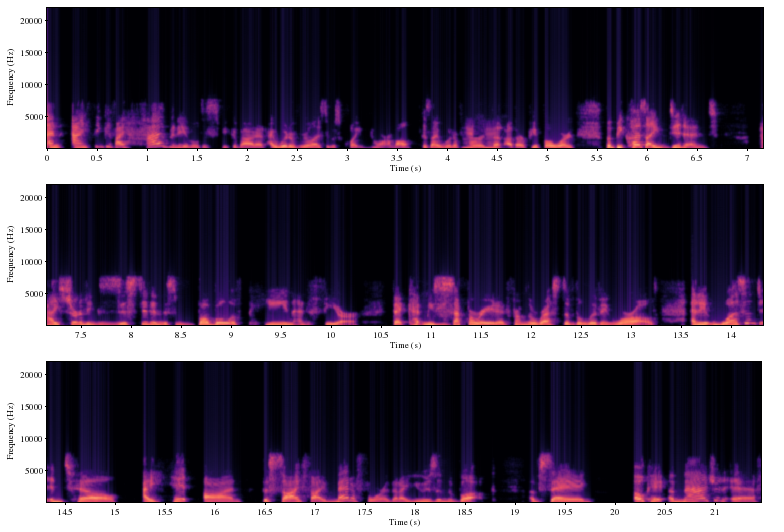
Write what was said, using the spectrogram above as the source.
and i think if i had been able to speak about it i would have realized it was quite normal because i would have heard mm-hmm. that other people were but because i didn't i sort of existed in this bubble of pain and fear that kept mm-hmm. me separated from the rest of the living world and it wasn't until i hit on the sci-fi metaphor that i use in the book of saying okay, imagine if,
